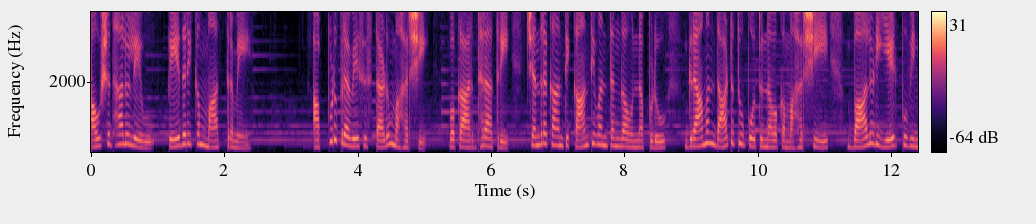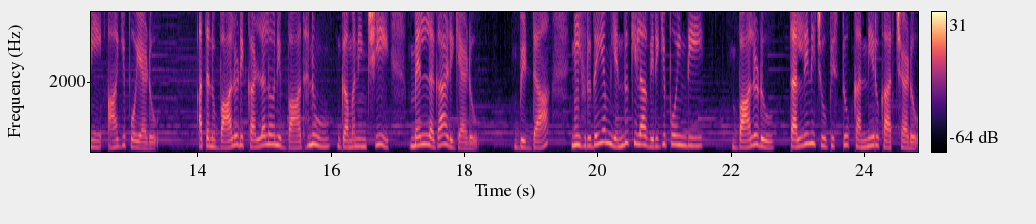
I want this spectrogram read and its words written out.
ఔషధాలు లేవు పేదరికం మాత్రమే. అప్పుడు ప్రవేశిస్తాడు మహర్షి. ఒక అర్ధరాత్రి చంద్రకాంతి కాంతివంతంగా ఉన్నప్పుడు గ్రామం దాటుతూ పోతున్న ఒక మహర్షి బాలుడి ఏడ్పు విని ఆగిపోయాడు. అతను బాలుడి కళ్ళలోని బాధను గమనించి మెల్లగా అడిగాడు. బిడ్డా నీ హృదయం ఎందుకిలా విరిగిపోయింది బాలుడు తల్లిని చూపిస్తూ కన్నీరు కార్చాడు.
